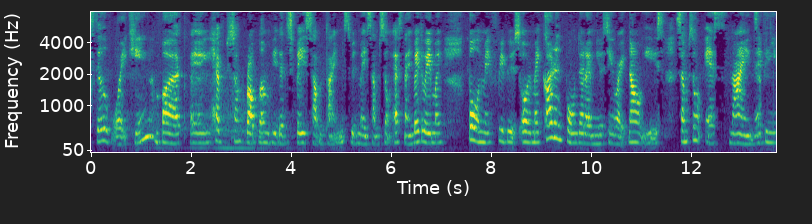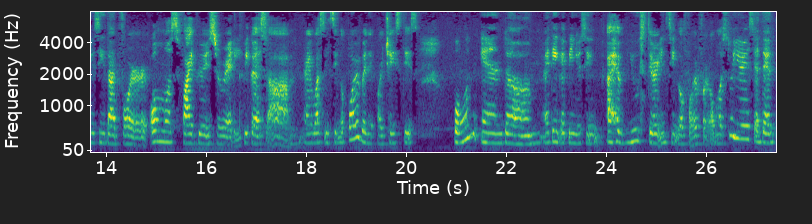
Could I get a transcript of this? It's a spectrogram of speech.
still working but i have some problem with the display sometimes with my samsung s9 by the way my phone my previous or my current phone that i'm using right now is samsung s 9 i've been using that for almost five years already because um, i was in singapore when i purchased this phone and um, i think i've been using i have used there in singapore for almost two years and then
